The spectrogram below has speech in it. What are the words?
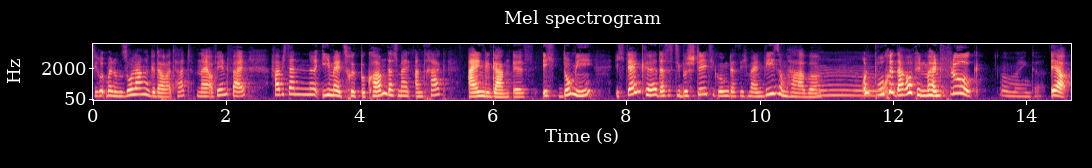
die Rückmeldung so lange gedauert hat. Naja, auf jeden Fall habe ich dann eine E-Mail zurückbekommen, dass mein Antrag eingegangen ist. Ich Dummi, ich denke, das ist die Bestätigung, dass ich mein Visum habe und buche daraufhin meinen Flug. Oh mein Gott. Ja,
